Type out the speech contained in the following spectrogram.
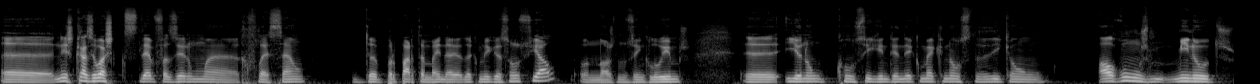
Uh, neste caso, eu acho que se deve fazer uma reflexão da- por parte também da, da comunicação social, onde nós nos incluímos, uh, e eu não consigo entender como é que não se dedicam alguns minutos,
